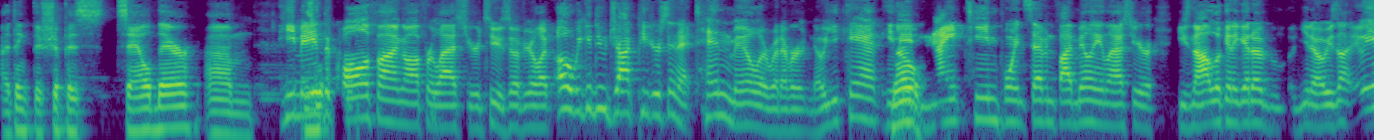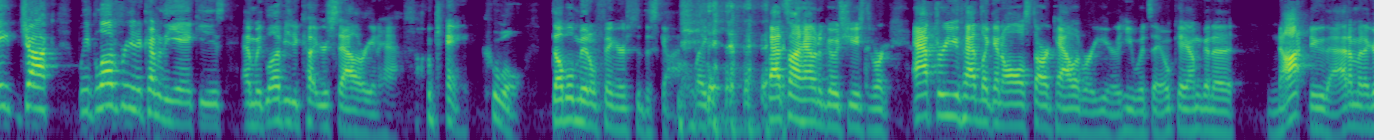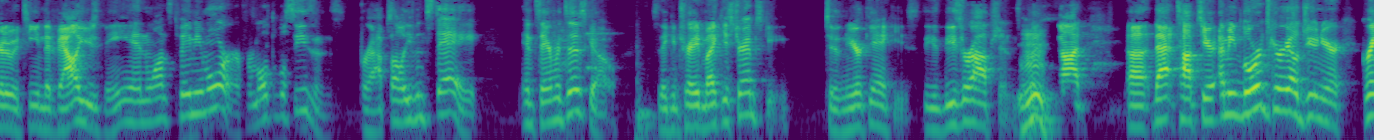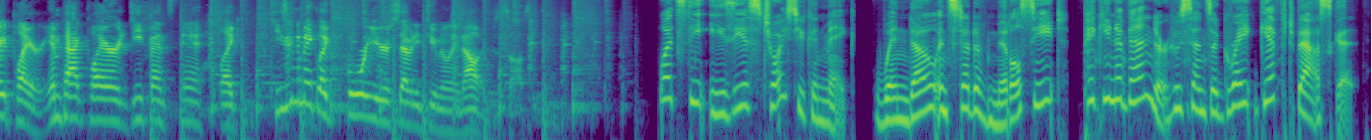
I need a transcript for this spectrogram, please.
I think the ship has sailed there. Um, he made the qualifying offer last year too. So if you're like, oh, we could do Joc Pederson at 10 mil or whatever, no, you can't. He no. made 19.75 million last year. He's not looking to get a, you know, he's not. Hey, Joc, we'd love for you to come to the Yankees, and we'd love you to cut your salary in half. Okay, cool double middle fingers to the sky. Like that's not how negotiations work. After you've had like an all-star caliber year, he would say, "Okay, I'm going to not do that. I'm going to go to a team that values me and wants to pay me more for multiple seasons. Perhaps I'll even stay in San Francisco so they can trade Mikey Yastrzemski to the New York Yankees. These, these are options, mm. but not uh, that top tier. I mean, Lourdes Gurriel Jr., great player, impact player, defense, eh. Like he's going to make like four years, $72 million this offseason. What's the easiest choice you can make? Window instead of middle seat? Picking a vendor who sends a great gift basket?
